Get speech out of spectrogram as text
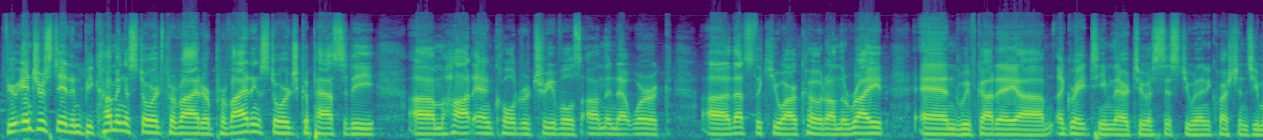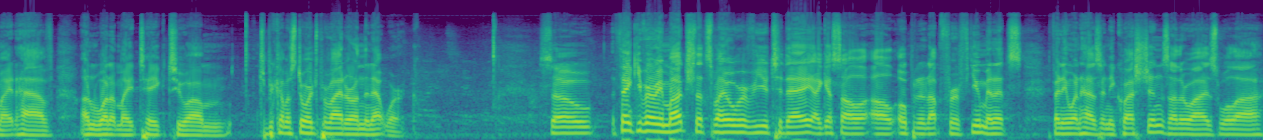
If you're interested in becoming a storage provider, providing storage capacity, um, hot and cold retrievals on the network, uh, that's the QR code on the right, and we've got a, uh, a great team there to assist you with any questions you might have on what it might take to, um, to become a storage provider on the network. So thank you very much. That's my overview today. I guess I'll, I'll open it up for a few minutes if anyone has any questions. Otherwise, we'll uh,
